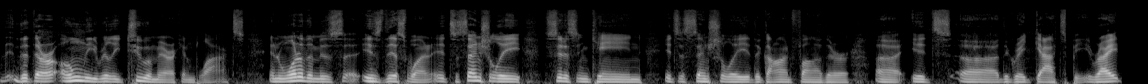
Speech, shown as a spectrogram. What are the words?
that there are only really two American plots, and one of them is uh, is this one. It's essentially Citizen Kane. It's essentially The Godfather. Uh, it's uh, The Great Gatsby. Right?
